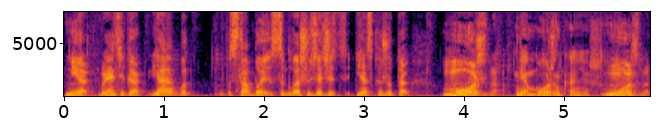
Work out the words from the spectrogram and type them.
Нет, понимаете как? Я вот с тобой соглашусь отчасти. Я скажу так. Можно. Не, можно, конечно. Можно.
